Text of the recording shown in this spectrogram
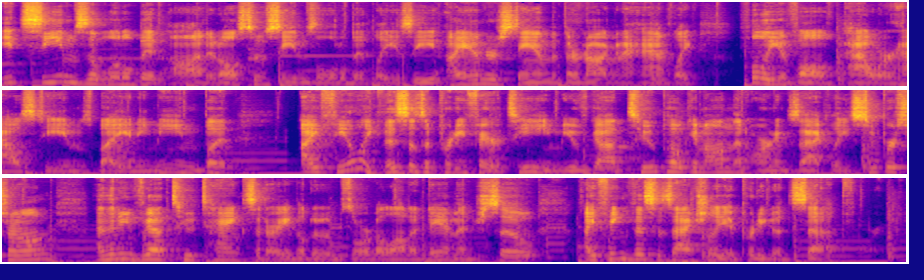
it seems a little bit odd. It also seems a little bit lazy. I understand that they're not going to have, like, fully evolved powerhouse teams by any mean, but I feel like this is a pretty fair team. You've got two Pokemon that aren't exactly super strong, and then you've got two tanks that are able to absorb a lot of damage, so I think this is actually a pretty good setup for him.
